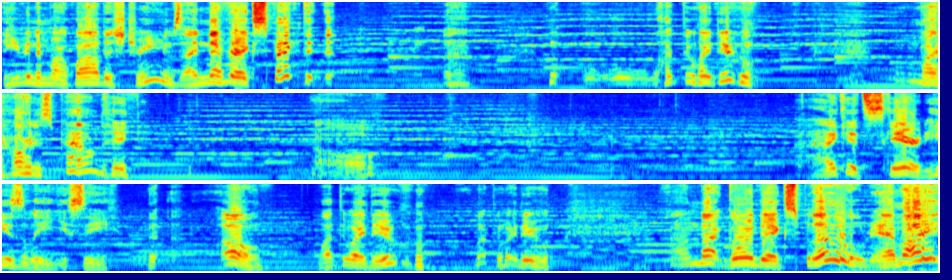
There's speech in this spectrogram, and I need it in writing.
Even in my wildest dreams, I never expected. Uh, wh- what do I do? My heart is pounding. Oh. I get scared easily, you see. Uh, Oh, what do I do? What do I do? I'm not going to explode, am I?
